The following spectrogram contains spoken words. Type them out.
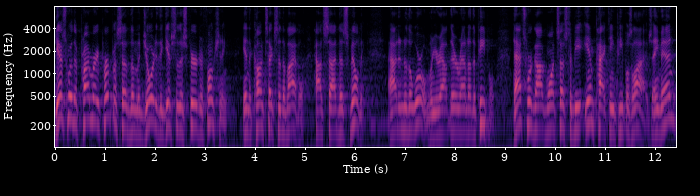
Guess where the primary purpose of the majority of the gifts of the Spirit are functioning? In the context of the Bible, outside this building out into the world, when you're out there around other people. That's where God wants us to be impacting people's lives. Amen?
